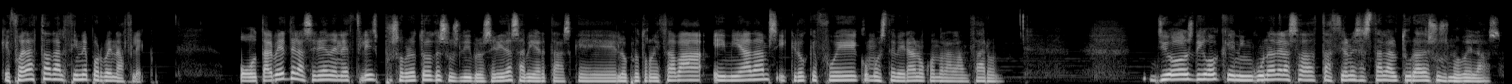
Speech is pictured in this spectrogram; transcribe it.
que fue adaptada al cine por Ben Affleck o tal vez de la serie de Netflix pues, sobre otro de sus libros, Heridas Abiertas, que lo protagonizaba Amy Adams y creo que fue como este verano cuando la lanzaron. Yo os digo que ninguna de las adaptaciones está a la altura de sus novelas.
